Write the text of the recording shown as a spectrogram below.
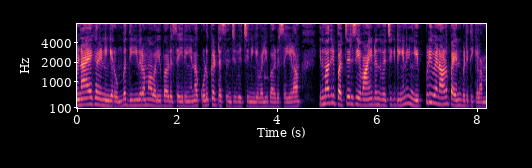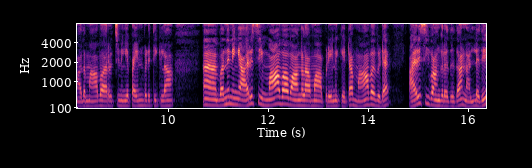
விநாயகரை நீங்கள் ரொம்ப தீவிரமாக வழிபாடு செய்கிறீங்கன்னா கொழுக்கட்டை செஞ்சு வச்சு நீங்கள் வழிபாடு செய்யலாம். இது மாதிரி பச்சரிசியை வாங்கிட்டு வந்து வச்சுக்கிட்டீங்கன்னா நீங்கள் எப்படி வேணாலும் பயன்படுத்திக்கலாம். அதை மாவை அரைச்சி நீங்கள் பயன்படுத்திக்கலாம். வந்து நீங்கள் அரிசி மாவா வாங்கலாமா அப்படின்னு கேட்டால் மாவை விட அரிசி வாங்குறது தான் நல்லது.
